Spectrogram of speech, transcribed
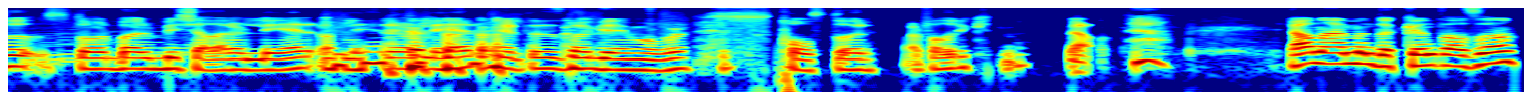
så står bare bikkja der og ler og ler og ler helt til det står game over. Påstår i hvert fall ryktene. Ja, ja nei, men Duck Hunt, altså.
